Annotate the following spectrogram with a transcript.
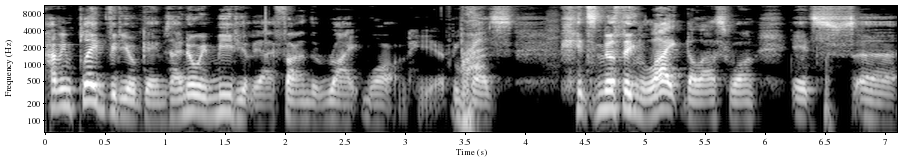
Having played video games, I know immediately I found the right one here because it's nothing like the last one. It's uh,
